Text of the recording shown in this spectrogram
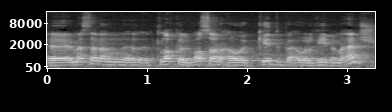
آه، مثلا إطلاق البصر أو الكذب أو الغيبة ما قالش.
